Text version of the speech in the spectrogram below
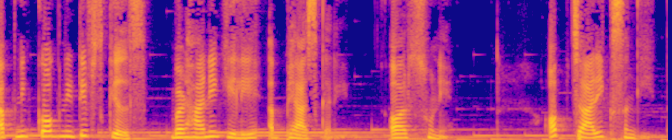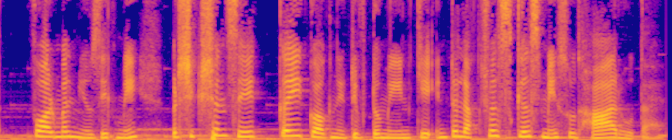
अपनी कॉग्निटिव स्किल्स बढ़ाने के लिए अभ्यास करें और सुने। औपचारिक संगीत फॉर्मल म्यूज़िक में प्रशिक्षण से कई कॉग्निटिव डोमेन के इंटेलेक्चुअल स्किल्स में सुधार होता है।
